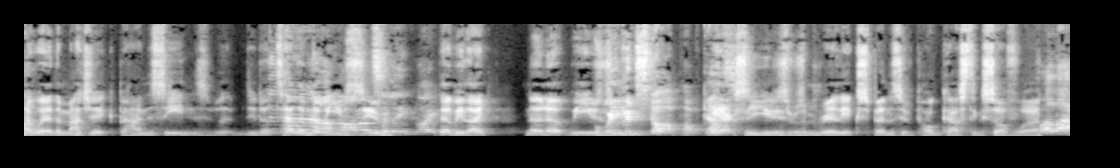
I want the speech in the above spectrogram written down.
well. away the magic behind the scenes. You don't tell No, them that I'm we I'm use Zoom. telling, like- They'll be like, no, no, we use We Zoom. can start a podcast. We actually use some really expensive podcasting software. Well, like,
